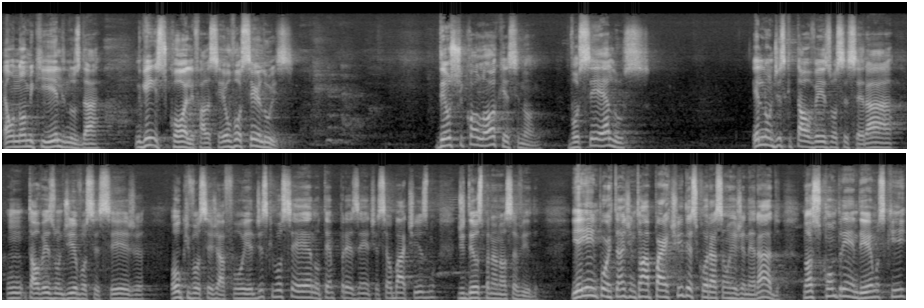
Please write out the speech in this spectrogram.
é um nome que Ele nos dá. Ninguém escolhe, fala assim, eu vou ser luz. Deus te coloca esse nome, você é luz. Ele não diz que talvez você será, um, talvez um dia você seja, ou que você já foi. Ele diz que você é no tempo presente. Esse é o batismo de Deus para a nossa vida. E aí é importante, então, a partir desse coração regenerado, nós compreendermos que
